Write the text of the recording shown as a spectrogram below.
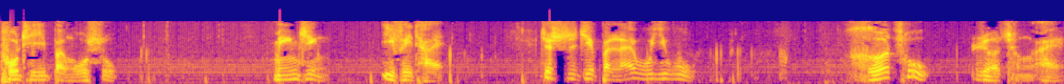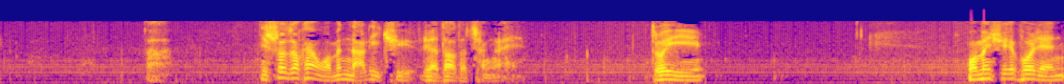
菩提本无树，明镜亦非台。这世界本来无一物，何处惹尘埃？啊，你说说看，我们哪里去惹到的尘埃？所以。我们学佛人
